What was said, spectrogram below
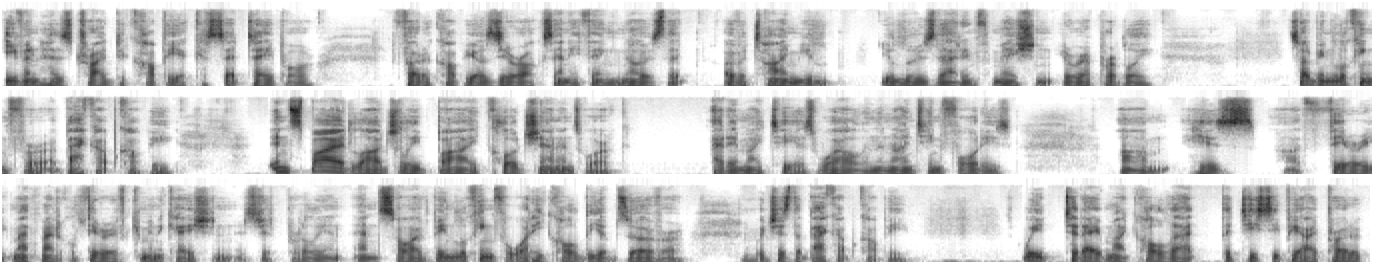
even has tried to copy a cassette tape or photocopy or Xerox anything knows that over time you you lose that information irreparably. So I've been looking for a backup copy, inspired largely by Claude Shannon's work at MIT as well in the 1940s. Um, his uh, theory, mathematical theory of communication, is just brilliant. And so I've been looking for what he called the observer, mm-hmm. which is the backup copy. We today might call that the TCP/IP proto-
